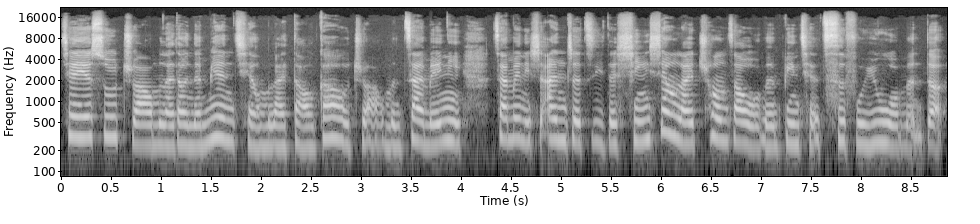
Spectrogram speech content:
谢耶稣，主啊，我们来到你的面前，我们来祷告，主啊，我们赞美你，赞美你是按着自己的形象来创造我们，并且赐福于我们的。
